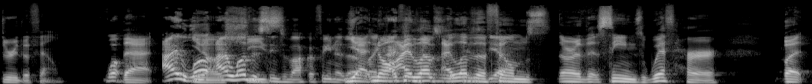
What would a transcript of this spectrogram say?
through the film Well, that I love you know, I love the scenes of Awkwafina. Though. yeah, Like, no, I, think love I love the yeah. films or the scenes with her, but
